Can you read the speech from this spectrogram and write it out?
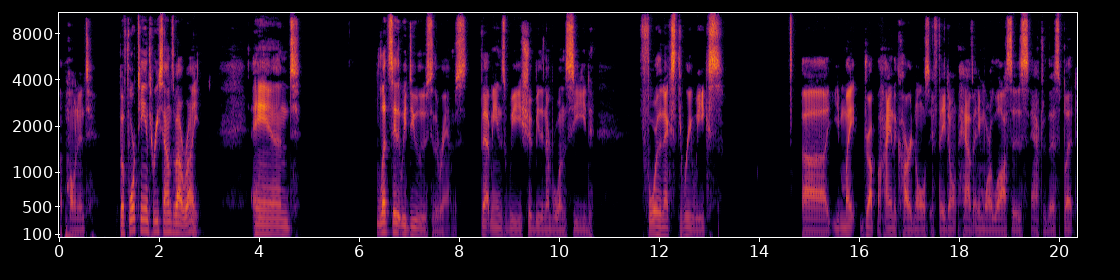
opponent. But 14 and 3 sounds about right. And let's say that we do lose to the Rams. That means we should be the number one seed for the next three weeks. Uh, you might drop behind the Cardinals if they don't have any more losses after this, but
